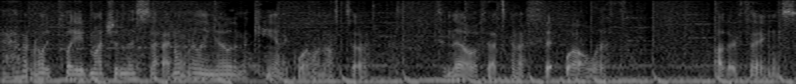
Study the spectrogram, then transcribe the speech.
I haven't really played much in this set. I don't really know the mechanic well enough to, to know if that's going to fit well with other things.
